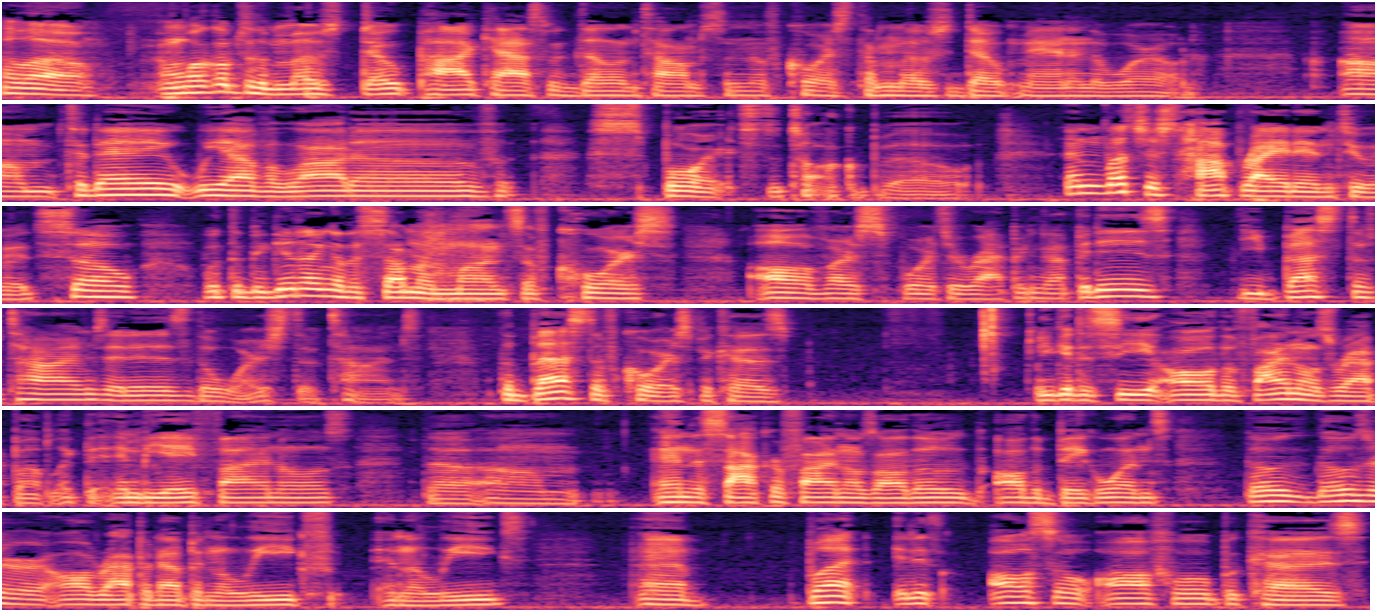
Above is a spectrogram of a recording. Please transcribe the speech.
Hello, and welcome to the most dope podcast with Dylan Thompson, of course, the most dope man in the world. Um, today we have a lot of sports to talk about, and let's just hop right into it. So, with the beginning of the summer months, of course, all of our sports are wrapping up. It is the best of times, it is the worst of times. The best, of course, because you get to see all the finals wrap up, like the NBA finals, the um, and the soccer finals, all those, all the big ones. Those those are all wrapping up in the league in the leagues, and but it is also awful because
